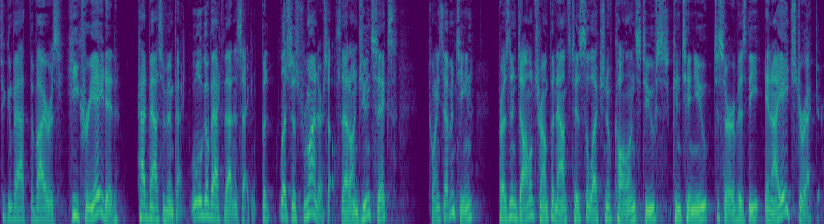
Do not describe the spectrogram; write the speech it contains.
to combat the virus he created had massive impact. We'll go back to that in a second. But let's just remind ourselves that on June 6th, 2017, President Donald Trump announced his selection of Collins to continue to serve as the NIH director.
